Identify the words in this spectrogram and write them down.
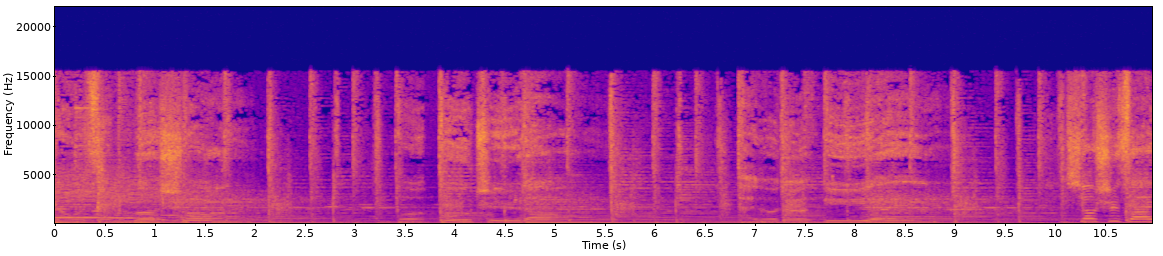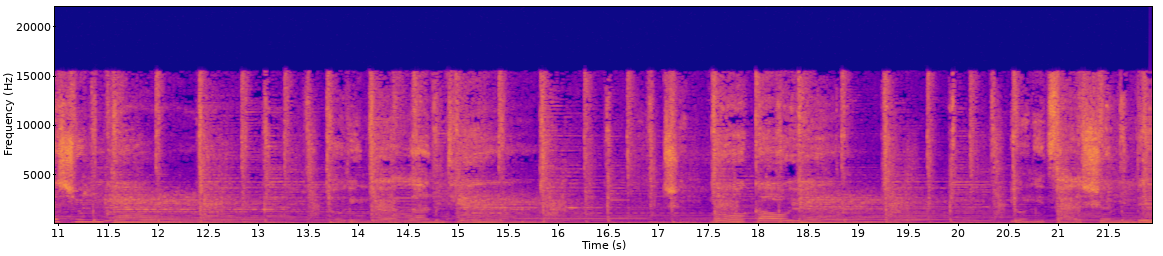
让我怎么说？是在胸口，头顶的蓝天，沉默高原，有你在身边，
